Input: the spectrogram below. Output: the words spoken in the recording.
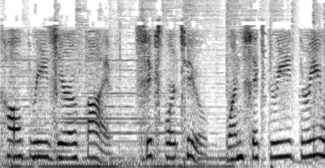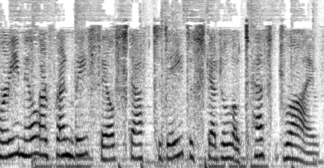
Call 305-642-1633 or email our friendly sales staff today to schedule a test drive.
